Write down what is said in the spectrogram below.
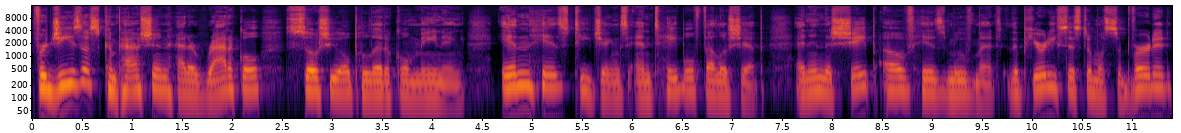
For Jesus, compassion had a radical socio political meaning in his teachings and table fellowship, and in the shape of his movement. The purity system was subverted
